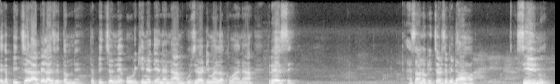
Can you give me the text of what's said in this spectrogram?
એટલે કે પિક્ચર આપેલા છે તમને, તો પિક્ચરને ઓળખીને તેના નામ ગુજરાતીમાં લખવાના રહેશે. આ શાનું પિક્ચર છે બેટા? સિંહનું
